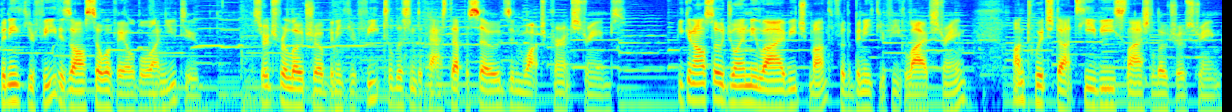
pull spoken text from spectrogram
Beneath Your Feet is also available on YouTube. Search for Lotro Beneath Your Feet to listen to past episodes and watch current streams. You can also join me live each month for the Beneath Your Feet live stream on twitch.tv slash LotroStream.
